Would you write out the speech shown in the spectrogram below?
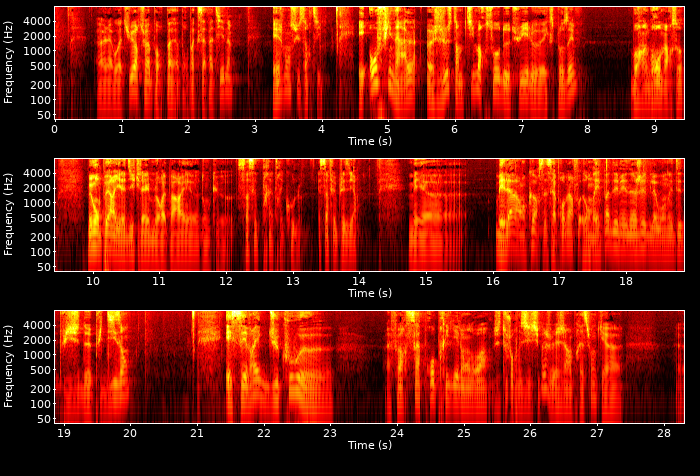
la voiture, tu vois, pour pas pour pas que ça patine. Et je m'en suis sorti. Et au final, euh, juste un petit morceau de tuile explosé. Bon, un gros morceau. Mais mon père, il a dit qu'il allait me le réparer, donc ça c'est très très cool. Et ça fait plaisir. Mais mais là encore, c'est la première fois. On n'avait pas déménagé de là où on était depuis depuis dix ans. Et c'est vrai que du coup, va falloir s'approprier l'endroit. J'ai toujours, je sais pas, j'ai l'impression qu'il y a euh,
